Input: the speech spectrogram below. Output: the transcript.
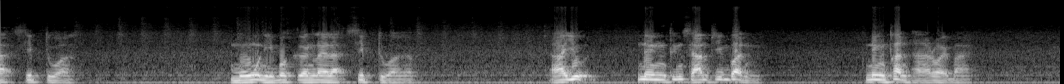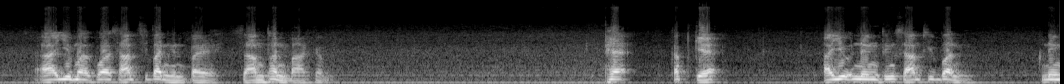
ละสิบตัว หมูนี่บ่เกินไร่ละสิบตัวครับ อายุหนึ่งถึงสามสิบวันหนึ่งพันห้าร้อยบาท อายุมากกว่าสามสิบวันขึ้นไปสามพันบาทครับ แพะ กับแกะ อายุหนึ่งถึงสามสิบวันหนึ่ง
